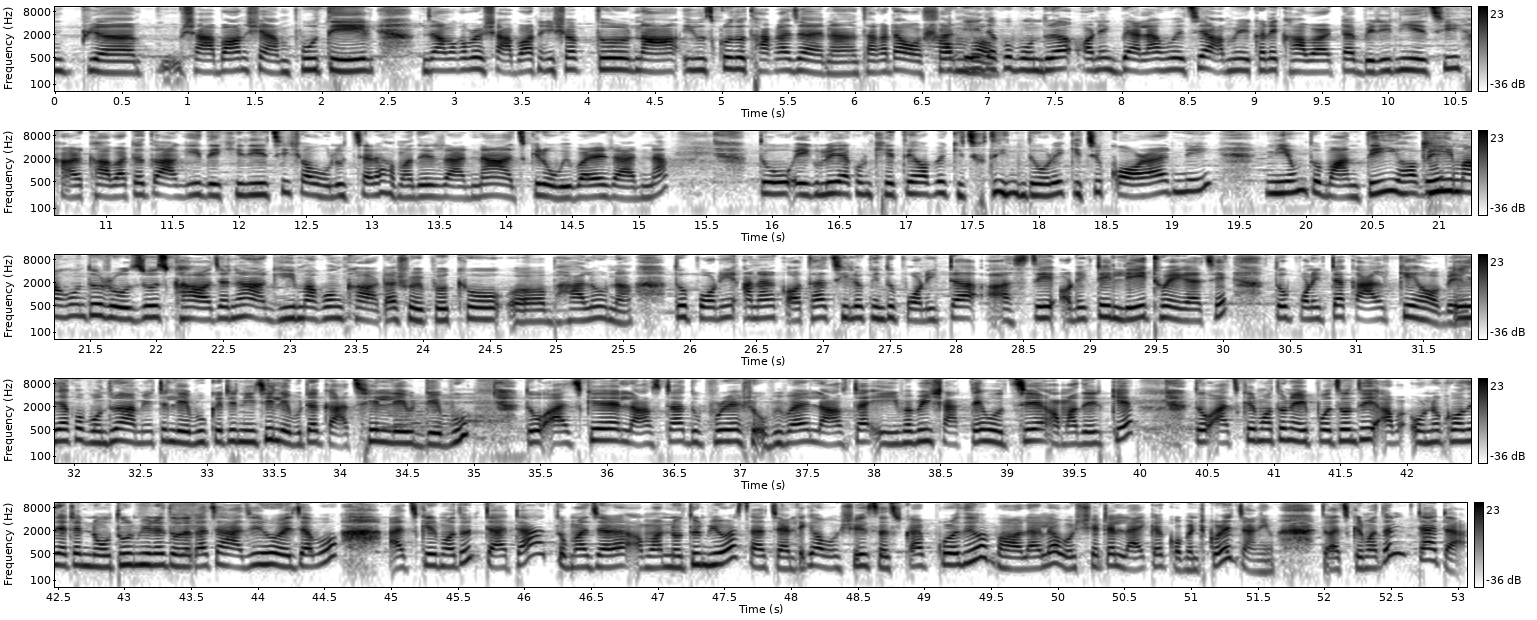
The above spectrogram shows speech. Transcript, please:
সাবান, শ্যাম্পু, তেল জামা কাপড়ের সাবান এসব তো না ইউজ করে তো থাকা যায় না থাকাটা অসম্ভব এই দেখো বন্ধুরা অনেক বেলা হয়েছে আমি এখানে খাবারটা বেড়ে নিয়েছি আর খাবারটা তো আগেই দেখিয়ে দিয়েছি সব হলুদ ছাড়া আমাদের রান্না আজকে রবিবারের রান্না। তো এগুলোই এখন খেতে হবে কিছুদিন ধরে কিছু করার নেই নিয়ম তো মানতেই হবে। ঘি মাখন তো রোজ রোজ খাওয়া যায় না আর ঘি মাখন খাওয়াটা শরীরপক্ষেও আহ, ভালো না। তো পনির আনার কথা ছিল কিন্তু পনিরটা আসতে অনেকটাই লেট হয়ে গেছে তো পনিরটা কালকে হবে। এই দেখো বন্ধুরা আমি একটা লেবু কেটে নিয়েছি লেবুটা গাছের লেবু। তো আজকে লাঞ্চটা দুপুরে রবিবারের লাঞ্চটা এইভাবেই সারতে হচ্ছে আমাদেরকে। তো আজকের মতন এই পর্যন্তই। আবার অন্য কোনো দিন একটা নতুন ভিডিও তোদের কাছে হাজির হয়ে যাব। আজকের মতন টাটা। তোমরা যারা আমার নতুন ভিউয়ার্স তারা চ্যানেলটিকে অবশ্যই সাবস্ক্রাইব করে দিও। ভালো লাগলে অবশ্যই একটা লাইক আর কমেন্ট করে জানিও। তো আজকের মতন টাটা।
